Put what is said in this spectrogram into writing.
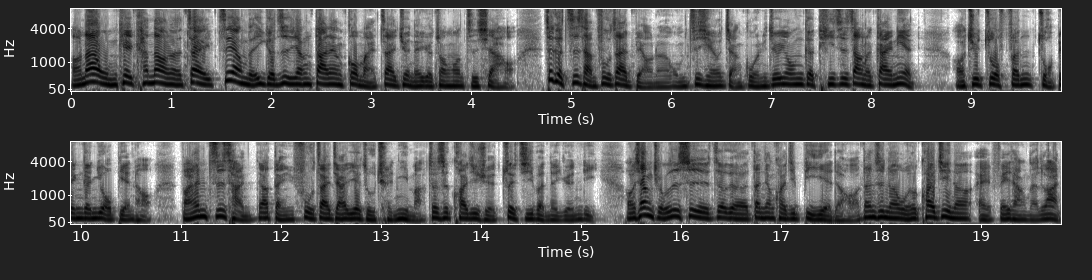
哦。那我们可以看到呢，在这样的一个日央大量购买债券的一个状况之下哈，这个资产负债表呢，我们之前有讲过，你就用一个 T 字账的概念哦去做分左边跟右边哈，反正资产要等于负债加业主权益嘛，这是会计学最基本的原理。好像九日是这个淡江会计毕业的哈，但是呢，我的会计呢，哎。非常的烂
